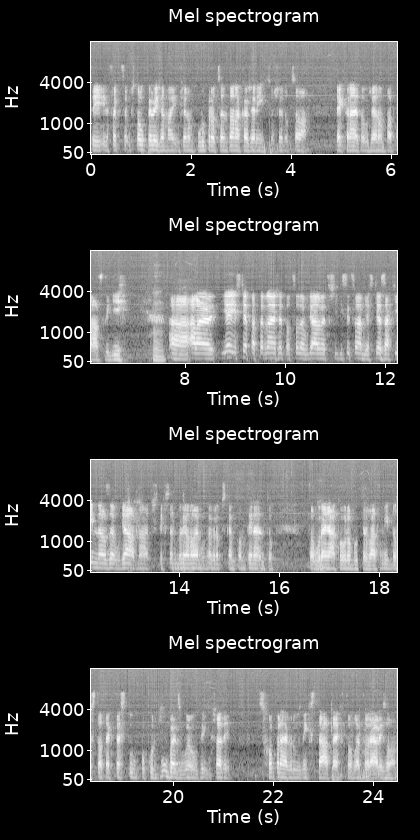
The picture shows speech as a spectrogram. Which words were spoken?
ty infekce ustoupily, že mají už jenom půl procenta nakažených, což je docela pěkné, to už je jenom 15 lidí. Hmm. A, ale je jistě patrné, že to, co jde udělat ve třítisícovém městě, zatím nelze udělat na 400 milionovém evropském kontinentu. To bude hmm. nějakou dobu trvat, mít dostatek testů, pokud vůbec budou ty úřady schopné v různých státech tohle realizovat.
